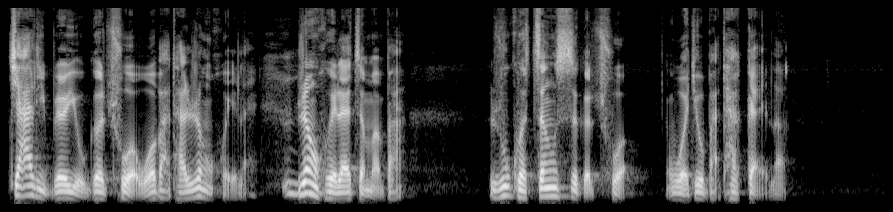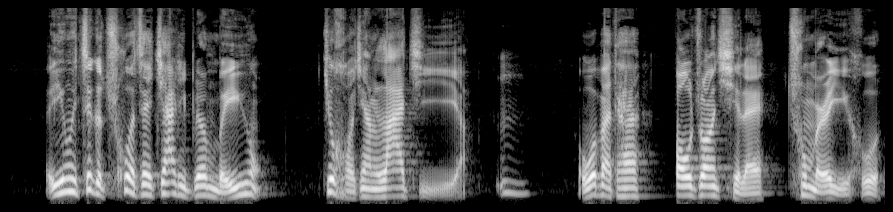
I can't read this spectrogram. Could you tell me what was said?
家里边有个错，我把它认回来，认回来怎么办？如果真是个错，我就把它改了。因为这个错在家里边没用。就好像垃圾一样，嗯，我把它包装起来，出门以后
